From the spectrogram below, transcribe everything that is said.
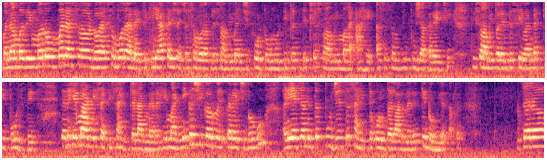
मनामध्ये मनोमन असं डोळ्यासमोर आणायचं की या कलशाच्या समोर आपल्या स्वामीमाची फोटो मूर्ती प्रत्यक्ष स्वामी मा आहे असं समजून पूजा करायची. ती स्वामीपर्यंत सेवा नक्की पोहोचते. तर हे मांडणीसाठी साहित्य लागणार आहे. मांडणी कशी करू करायची बघू. आणि याच्यानंतर पूजेचं साहित्य कोणतं लागणार आहे ते बघूयात आपण. तर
